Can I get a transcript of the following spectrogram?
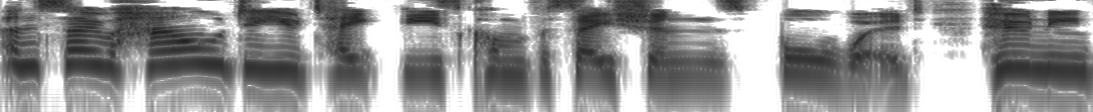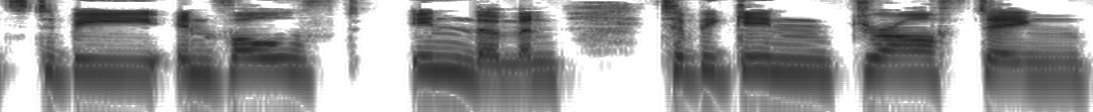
And so, how do you take these conversations forward? Who needs to be involved in them and to begin drafting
